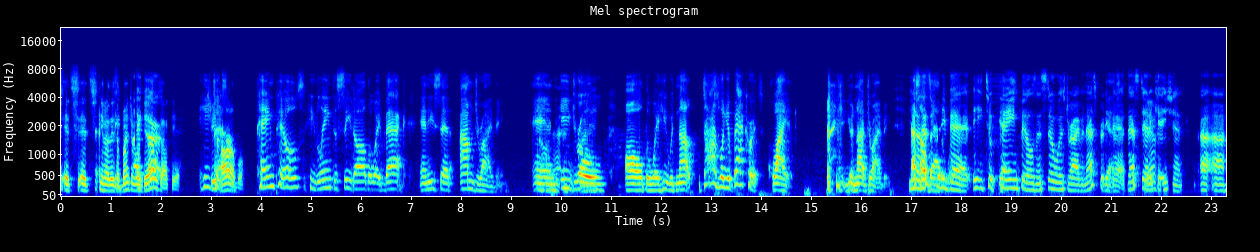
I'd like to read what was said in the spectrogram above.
it's, it's, you know, there's a bunch of Odells out there. He She's horrible. Pain pills. He leaned the seat all the way back, and he said, "I'm driving." Oh, and oh, he drove funny. all the way. He would not, well, your back hurts. Quiet. You're not driving. That's, you know, that's pretty bad. He took pain yes. pills and still was driving. That's pretty yes. bad. That's dedication. Yeah. Uh-uh.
